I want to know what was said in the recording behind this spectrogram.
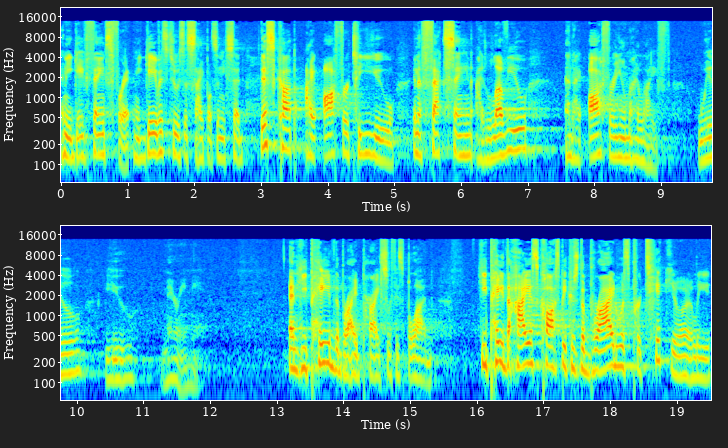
and he gave thanks for it, and he gave it to his disciples, and he said, This cup I offer to you, in effect saying, I love you and I offer you my life. Will you marry me? And he paid the bride price with his blood. He paid the highest cost because the bride was particularly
